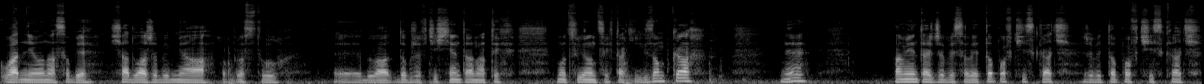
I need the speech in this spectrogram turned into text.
ładnie ona sobie siadła, żeby miała po prostu e, była dobrze wciśnięta na tych mocujących takich ząbkach, nie? Pamiętać, żeby sobie to powciskać, żeby to powciskać.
